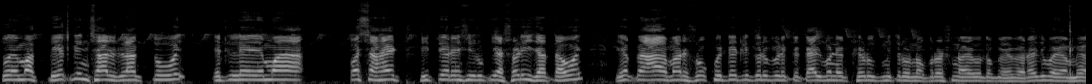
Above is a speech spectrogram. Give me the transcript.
તો એમાં પેકિંગ ચાર્જ લાગતો હોય, એટલે એમાં પચાસ સિત્તેર, એંસી રૂપિયા સડી જતા હોય. એક આ મારે શોખવીટ એટલી કરવી પડે કે કાલ મને ખેડૂત મિત્રોનો પ્રશ્ન આવ્યો હતો કે, હવે રાજભાઈ, મેં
